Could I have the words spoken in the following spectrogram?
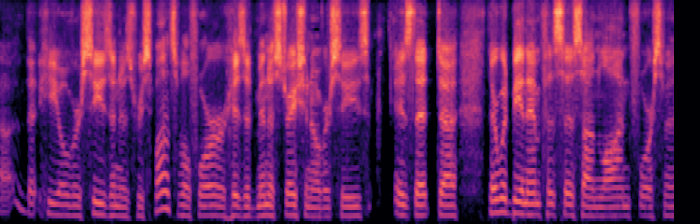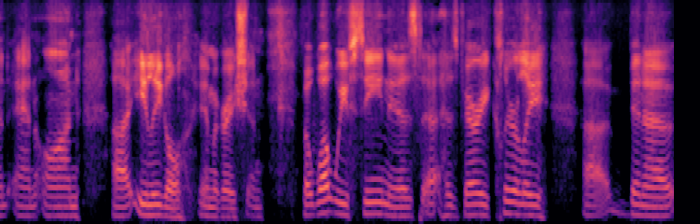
uh, that he oversees and is responsible for, or his administration oversees, is that uh, there would be an emphasis on law enforcement and on uh, illegal immigration. But what we've seen is that has very clearly uh, been a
